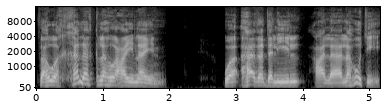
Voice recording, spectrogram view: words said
فهو خلق له عينين وهذا دليل على لاهوته.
